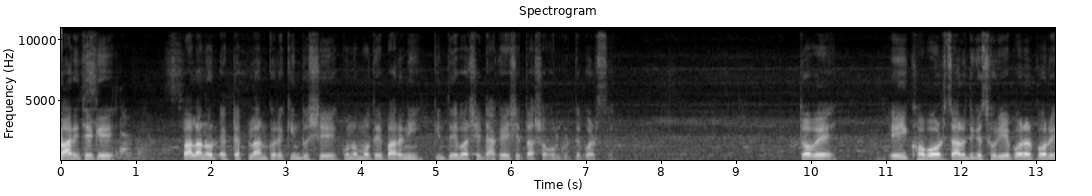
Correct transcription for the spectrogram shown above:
বাড়ি থেকে পালানোর একটা প্ল্যান করে, কিন্তু সে কোনো মতে পারেনি, কিন্তু এবার সে ঢাকায় এসে তা সফল করতে পারছে। তবে এই খবর চারিদিকে ছড়িয়ে পড়ার পরে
